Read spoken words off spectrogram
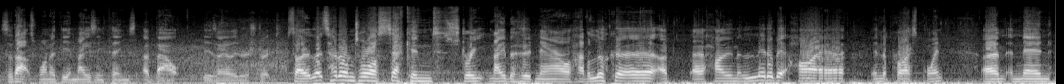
So that's one of the amazing things about the Azalea District. So let's head on to our second street neighborhood now, have a look at a, a, a home a little bit higher in the price point, um, and then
